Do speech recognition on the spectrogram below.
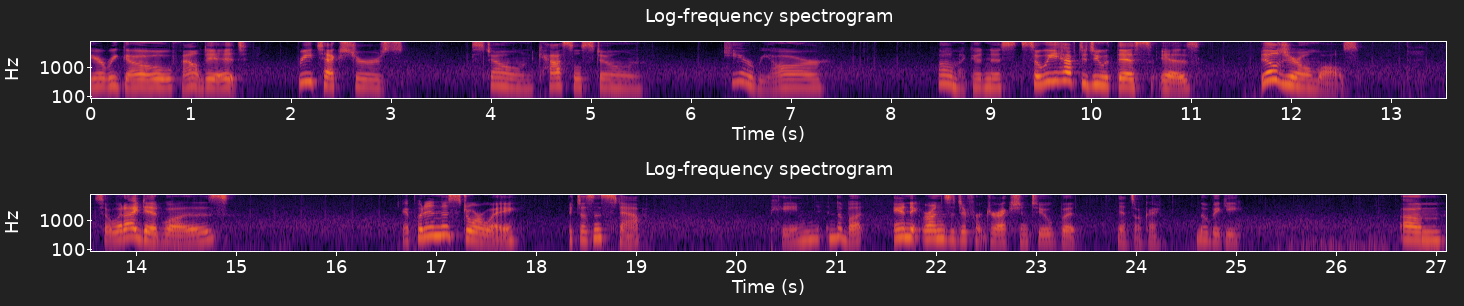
Here we go, found it. Retextures. Stone, castle stone. Here we are. Oh my goodness. So we have to do with this is build your own walls. So what I did was I put in this doorway. It doesn't snap. Pain in the butt. And it runs a different direction too, but that's okay. no biggie. Um,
